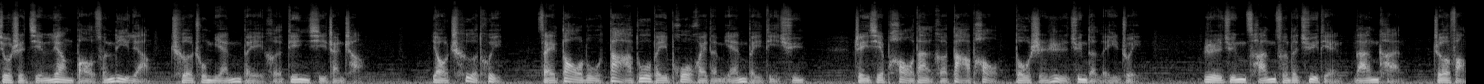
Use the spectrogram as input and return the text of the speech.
就是尽量保存力量，撤出缅北和滇西战场。要撤退，在道路大多被破坏的缅北地区，这些炮弹和大炮都是日军的累赘。日军残存的据点南坎、折放、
